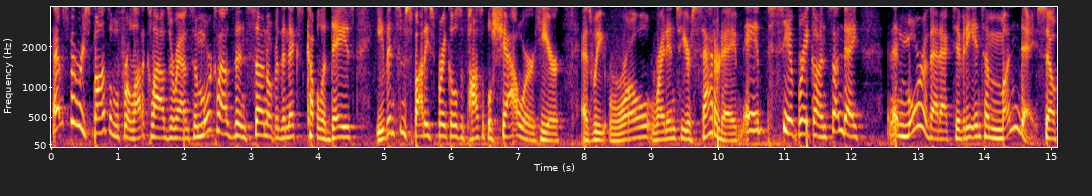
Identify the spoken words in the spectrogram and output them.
That's been responsible for a lot of clouds around, some more clouds than sun over the next couple of days. Even some spotty sprinkles, a possible shower here as we roll right into your Saturday. Maybe see a break on Sunday, and then more of that activity into Monday. So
